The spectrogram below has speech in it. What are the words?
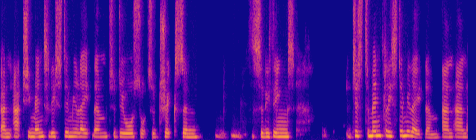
and actually mentally stimulate them to do all sorts of tricks and silly things just to mentally stimulate them and and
